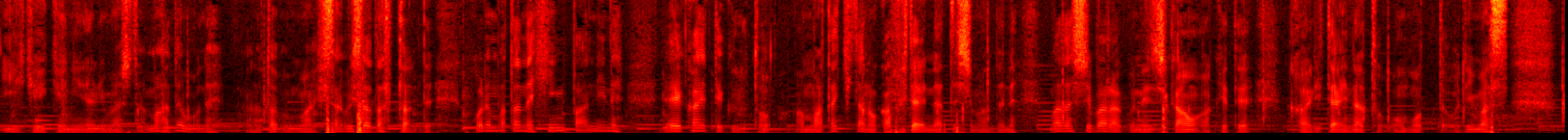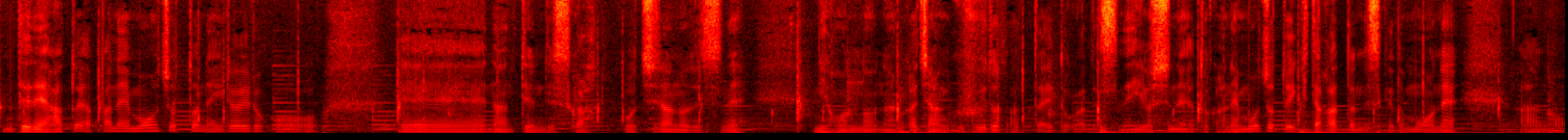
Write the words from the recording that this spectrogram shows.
いい経験になりました。まあでもねあの多分まあ久々だったんでこれまたね頻繁にね、えー、帰ってくるとあまた来たのかみたいになってしまうんでねまだしばらくね時間を空けて帰りたいなと思っております。でねあとやっぱねもうちょっとねいろいろこうえー、て言うんですかこちらのですね日本のなんかジャンクフードだったりとかですね吉野家とかねもうちょっと行きたかったんですけどもうねあの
